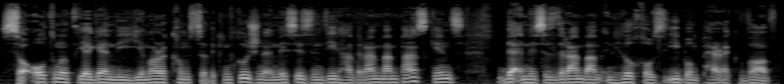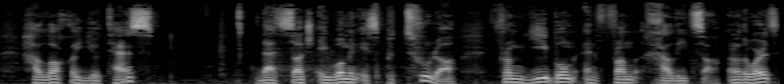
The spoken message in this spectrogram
So ultimately, again, the Gemara comes to the conclusion, and this is indeed how the Rambam paskins, and this is the Rambam in Hilchos Yibum Perek Vav Halacha Yutes that such a woman is patura from yibum and from chalitza. In other words,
